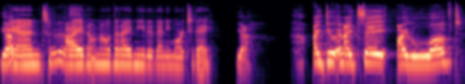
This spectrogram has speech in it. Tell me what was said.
Yeah. and. I don't know that I need it anymore today. Yeah. I do. And I'd say I loved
